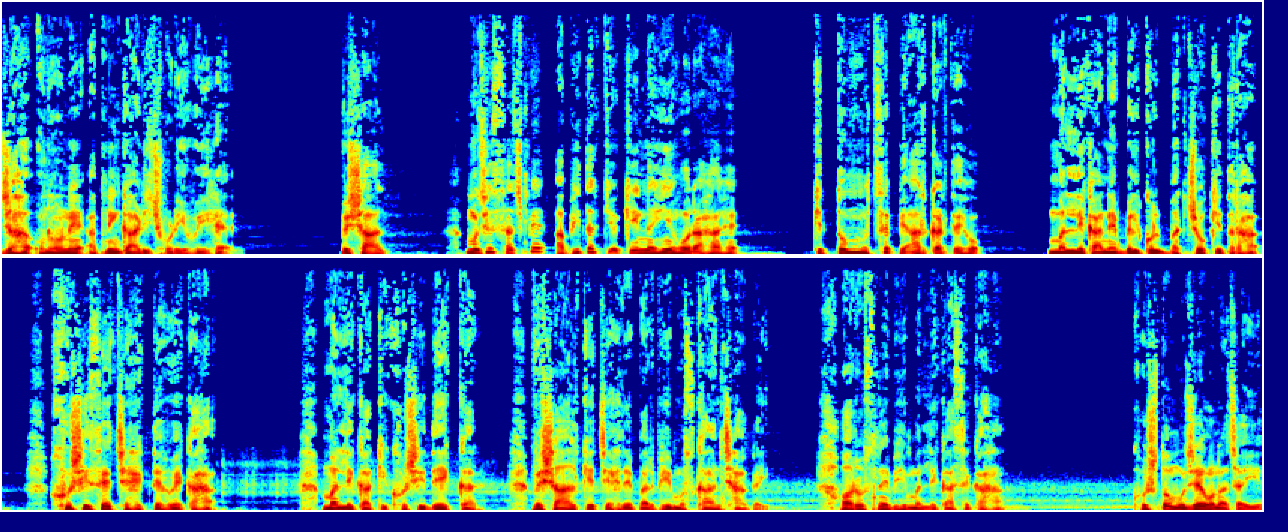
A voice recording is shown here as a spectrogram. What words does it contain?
जहाँ उन्होंने अपनी गाड़ी छोड़ी हुई है। विशाल, मुझे सच में अभी तक यकीन नहीं हो रहा है कि तुम मुझसे प्यार करते हो। मल्लिका ने बिल्कुल बच्चों की तरह खुशी से चहकते हुए कहा। मल्लिका की खुशी देखकर विशाल के चेहरे पर भी मुस्कान छा गई और उसने भी मल्लिका से कहा, खुश तो मुझे होना चाहिए,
